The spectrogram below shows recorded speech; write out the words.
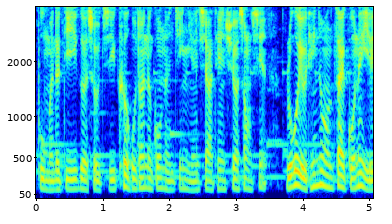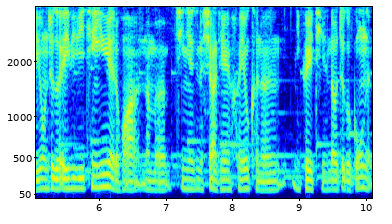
部门的第一个手机客户端的功能，今年夏天需要上线。如果有听众在国内也用这个 APP 听音乐的话，那么今年的夏天很有可能你可以体验到这个功能。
